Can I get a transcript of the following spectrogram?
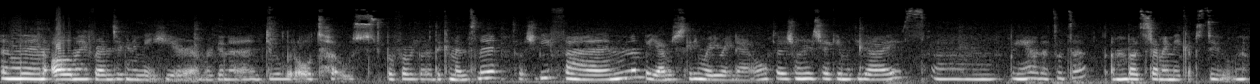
And then all of my friends are gonna meet here and we're gonna do a little toast before we go to the commencement. So it should be fun. But yeah, I'm just getting ready right now. So I just wanted to check in with you guys. Um but yeah, that's what's up. I'm about to start my makeup soon.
